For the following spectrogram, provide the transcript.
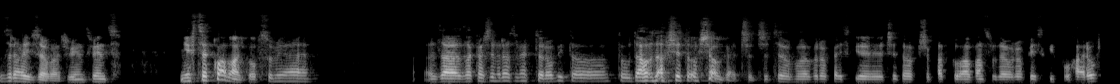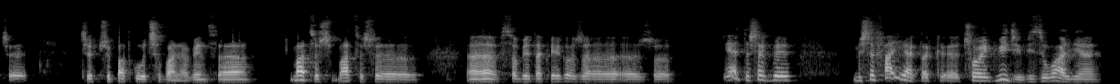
zrealizować. Więc, więc nie chcę kłamać, bo w sumie za, za każdym razem jak to robi, to, to udało nam się to osiągać. Czy, czy, to w europejskie, czy to w przypadku awansu do europejskich pucharów, czy, czy w przypadku utrzymania. Więc ma coś, ma coś w sobie takiego, że, że nie, też jakby myślę fajnie, jak tak człowiek widzi wizualnie,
